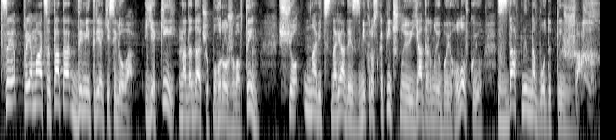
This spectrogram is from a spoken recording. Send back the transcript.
Це пряма цитата Дмитрія Кісельова, який на додачу погрожував тим, що навіть снаряди з мікроскопічною ядерною боєголовкою здатні наводити жах.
